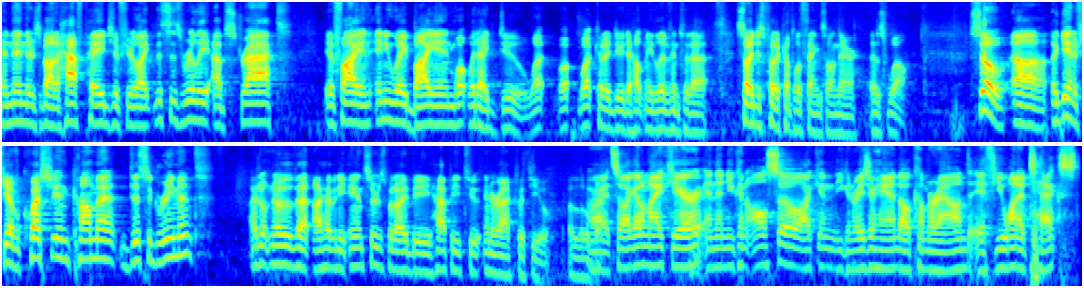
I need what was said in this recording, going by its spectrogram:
And then there's about a half page if you're like, this is really abstract. If I in any way buy in, what would I do? What, what, what could I do to help me live into that? So I just put a couple of things on there as well. So, uh, again, if you have a question, comment, disagreement, I don't know that I have any answers, but I'd be happy to interact with you a little All bit. All right, so I got a mic here, and then you can also I can you can raise your hand. I'll come around if you want to text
